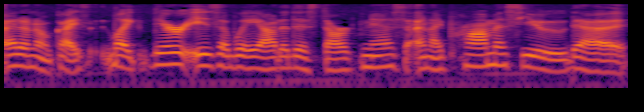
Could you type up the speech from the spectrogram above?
I don't know, guys. Like, there is a way out of this darkness, and I promise you that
